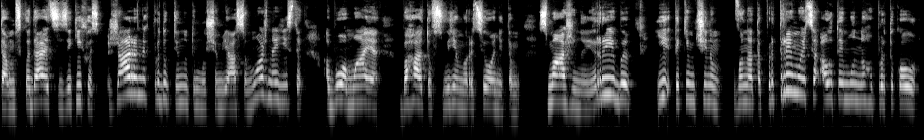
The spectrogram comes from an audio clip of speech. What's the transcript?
там складається з якихось жарених продуктів, ну тому що м'ясо можна їсти, або має багато в своєму раціоні там смаженої риби, і таким чином вона та притримується аутоімунного протоколу,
